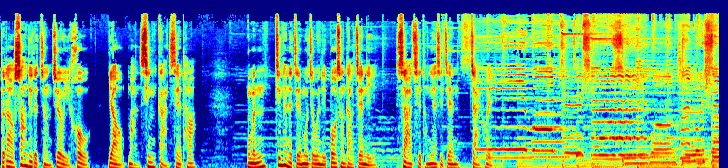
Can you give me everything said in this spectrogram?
得到上帝的拯救以后，要满心感谢他。我们今天的节目就为你播送到这里，下次同样时间再会。希望之山，跨过山。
